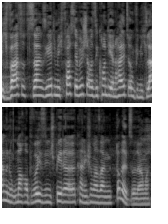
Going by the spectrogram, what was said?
Ich war sozusagen, sie hätte mich fast erwischt, aber sie konnte ihren Hals irgendwie nicht lang genug machen, obwohl sie ihn später, kann ich schon mal sagen, doppelt so lang mache.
